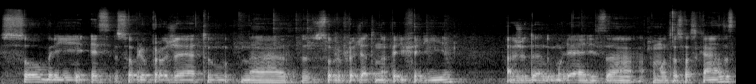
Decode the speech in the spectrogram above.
sobre esse, sobre o projeto na sobre o projeto na periferia, ajudando mulheres a, a montar suas casas.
